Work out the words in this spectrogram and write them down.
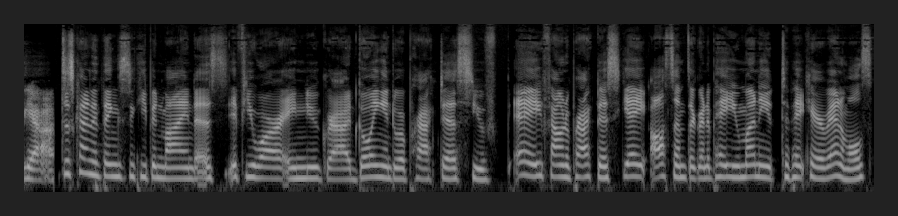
Yeah. just kind of things to keep in mind as if you are a new grad going into a practice, you've A, found a practice, yay, awesome, they're going to pay you money to take care of animals.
